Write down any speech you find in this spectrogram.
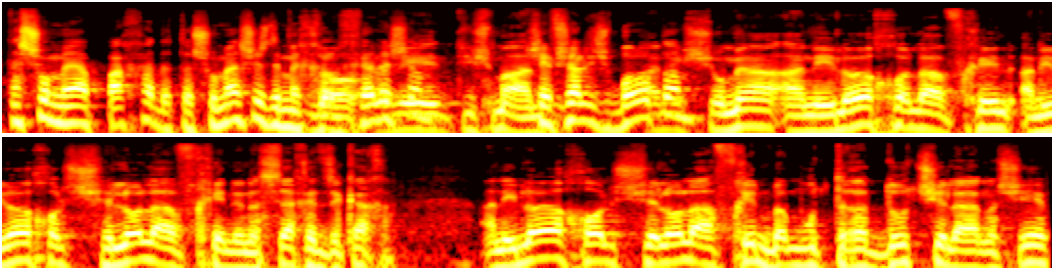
אתה שומע פחד? אתה שומע שזה מחלחל לא, לשם? אני- תשמע, שאפשר אני- לשבור אותם? אני שומע, אני לא יכול להבחין, אני לא יכול שלא להבחין, ננסח את זה ככה. אני לא יכול שלא להבחין במוטרדות של האנשים,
